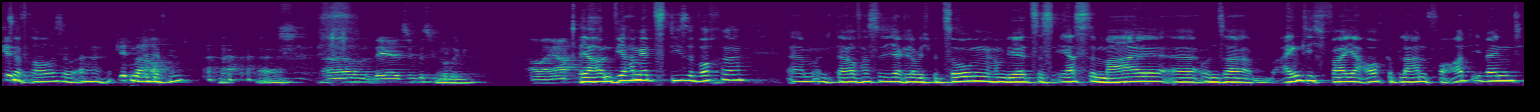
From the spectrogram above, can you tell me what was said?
zur Frau so. Ah, genau. War ich auf Mute? ähm, nee, ist ein bisschen verrückt. Aber ja. Ja, und wir haben jetzt diese Woche, ähm, und darauf hast du dich ja, glaube ich, bezogen, haben wir jetzt das erste Mal äh, unser, eigentlich war ja auch geplant Vor-Ort-Event,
